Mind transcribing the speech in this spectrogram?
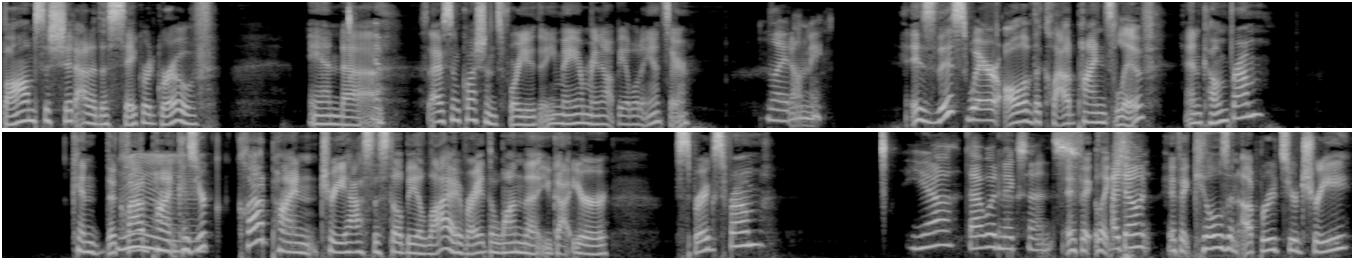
bombs the shit out of the sacred grove. And uh, Yeah. so I have some questions for you that you may or may not be able to answer. Lay it on me. Is this where all of the cloud pines live and come from? Can the cloud pine, because Mm. your cloud pine tree has to still be alive, right? The one that you got your sprigs from? Yeah, that would make sense. If it like I don't. if it kills and uproots your tree,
